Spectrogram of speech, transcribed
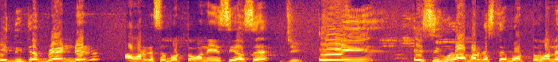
এই দুইটা ব্র্যান্ডের আমার কাছে বর্তমানে এসি আছে। জি। এই এসিগুলো আমার কাছে বর্তমানে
